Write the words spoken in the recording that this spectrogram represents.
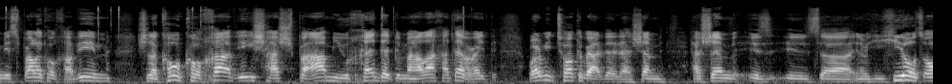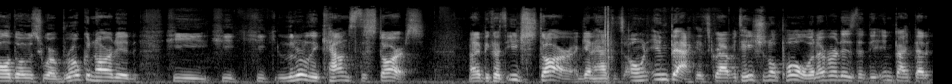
mispar kochavim shel kol. Right? Why do we talk about that? Hashem Hashem is is uh, you know He heals all those who are brokenhearted. He he he literally counts the stars right? Because each star, again, has its own impact, its gravitational pull, whatever it is that the impact that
